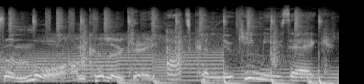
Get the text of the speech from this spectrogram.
for more on Kaluki. At Kaluki Music.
